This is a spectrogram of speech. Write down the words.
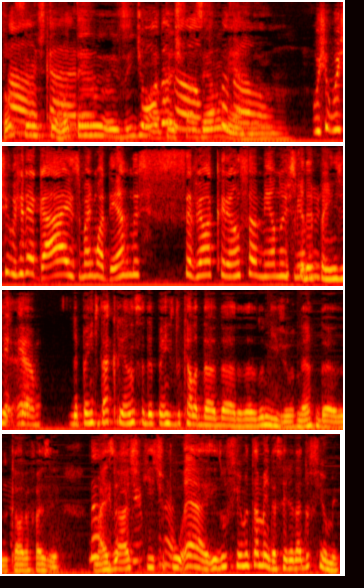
todo Ah, filme de terror cara, tem os idiotas não, fazendo merda. não. Os, os, os legais, os mais modernos, você vê uma criança menos. Acho que menos depende, perdeira. é, depende da criança, depende do que ela da, da- da- do nível, né? Da- do que ela vai fazer. Não, Mas do eu acho filme, que, né? tipo, é, e do filme também, da seriedade do filme.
